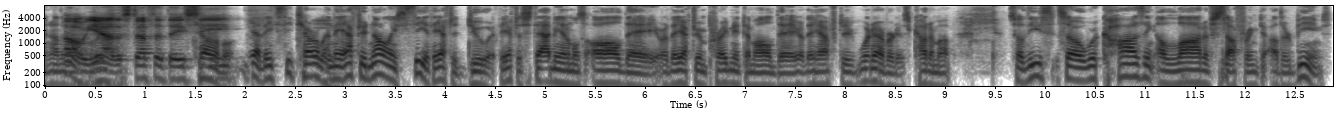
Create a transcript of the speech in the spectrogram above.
Oh yeah, the stuff that they see. Terrible. Yeah, they see terrible, Ooh. and they have to not only see it, they have to do it. They have to stab animals all day, or they have to impregnate them all day, or they have to whatever it is, cut them up. So these, so we're causing a lot of suffering to other beings,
